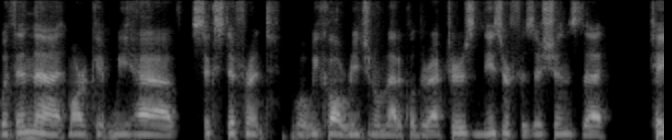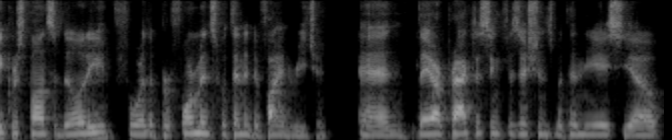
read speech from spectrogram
within that market, we have six different what we call regional medical directors. And these are physicians that take responsibility for the performance within a defined region. And they are practicing physicians within the ACO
